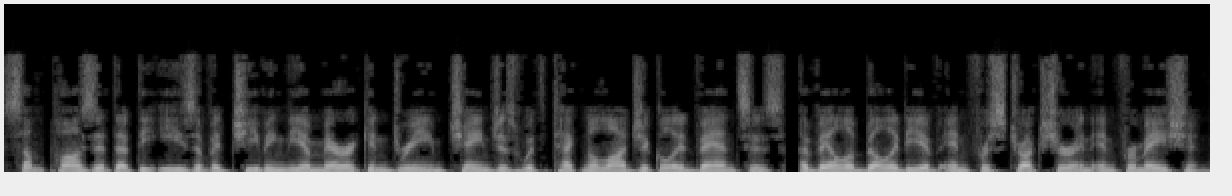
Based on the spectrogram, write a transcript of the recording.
Some posit that the ease of achieving the American dream changes with technological advances, availability of infrastructure and information,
